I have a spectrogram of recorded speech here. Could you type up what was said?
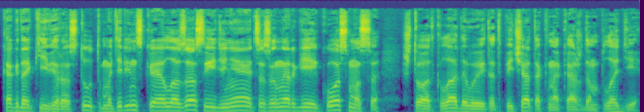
Когда киви растут, материнская лоза соединяется с энергией космоса, что откладывает отпечаток на каждом плоде.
